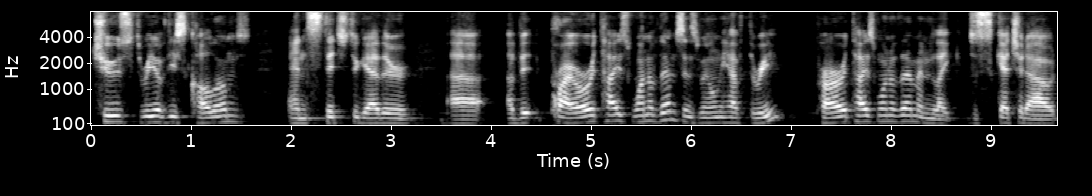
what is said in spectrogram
choose three of these columns and stitch together uh, bit, prioritize one of them since we only have three. Prioritize one of them and like just sketch it out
